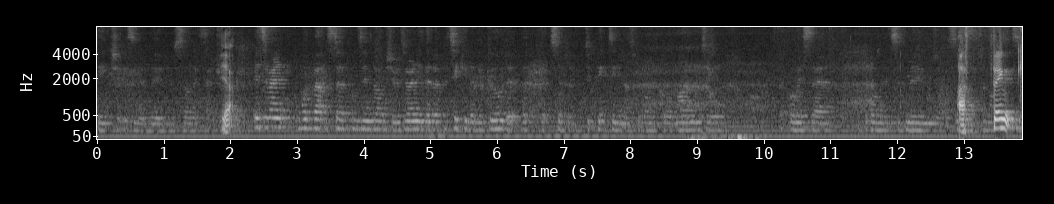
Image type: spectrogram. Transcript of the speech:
features, you know, moon, sun, etc. Yeah. Is there any, what about the circles in Derbyshire? Is there any that are particularly good at, at, at sort of depicting an astronomical alignment or, or is there a predominance of moon? I think-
